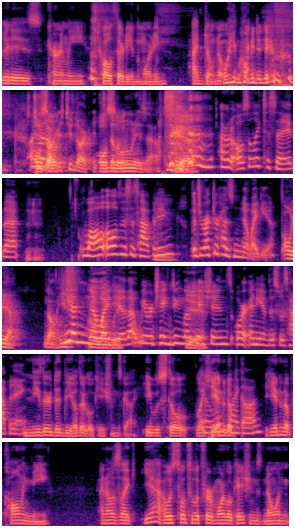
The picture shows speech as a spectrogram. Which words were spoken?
it is currently 12:30 in the morning i don't know what you want me to do it's too would- dark. It's too dark. It's, also- the moon is out. yeah I would also like to say that while all of this is happening, Mm. the director has no idea. Oh yeah. No, he's he had oh, no lovely. idea that we were changing Yeah. locations or any of this was happening. neither did the other locations guy he was still like oh he ended up my god. he ended up calling me and I was like, Yeah, I was told to look for more locations. No one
